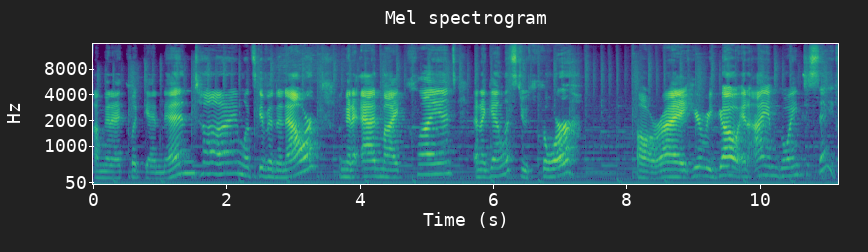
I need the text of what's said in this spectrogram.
I'm gonna click an end time. Let's give it an hour. I'm gonna add my client. And again, let's do Thor. All right, here we go. And I am going to save.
